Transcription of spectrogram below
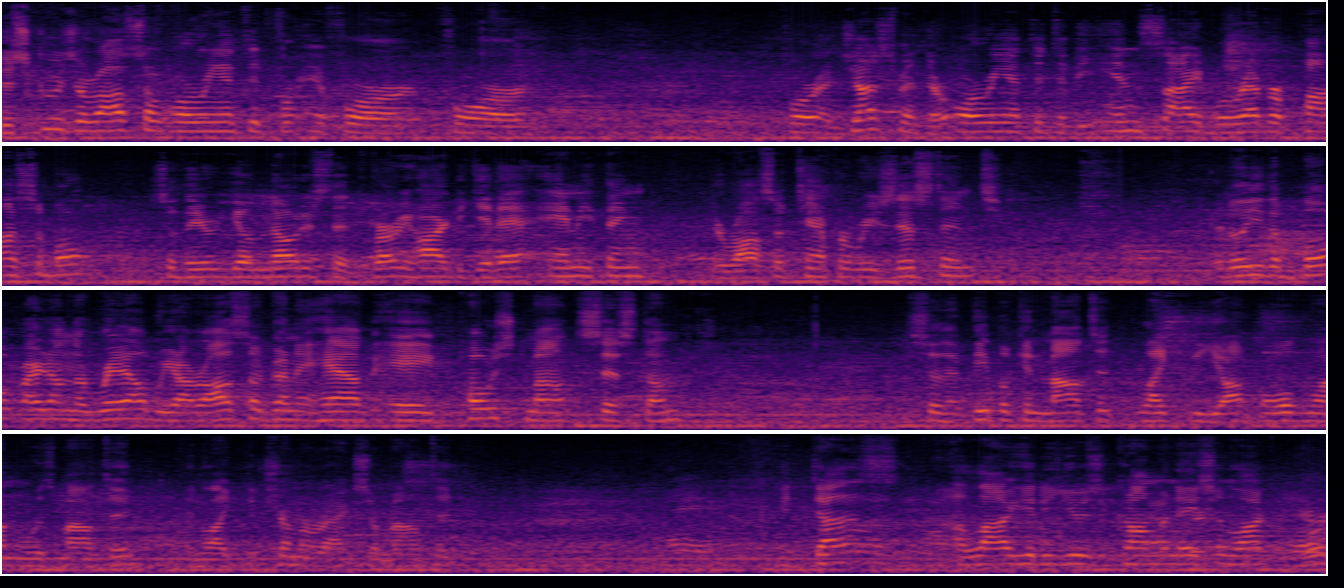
the screws are also oriented for, for, for, for adjustment. They're oriented to the inside wherever possible. So you'll notice that it's very hard to get at anything. They're also tamper resistant. It'll either bolt right on the rail. We are also going to have a post mount system so that people can mount it like the uh, old one was mounted and like the trimmer racks are mounted. It does allow you to use a combination lock or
